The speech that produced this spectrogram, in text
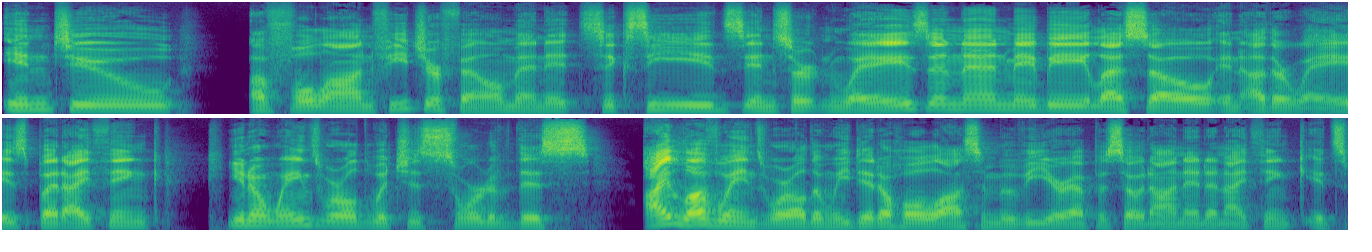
into a full on feature film. And it succeeds in certain ways and then maybe less so in other ways. But I think, you know, Wayne's World, which is sort of this I love Wayne's World, and we did a whole awesome movie year episode on it. And I think it's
